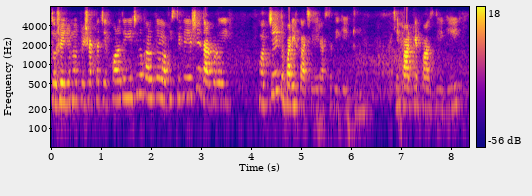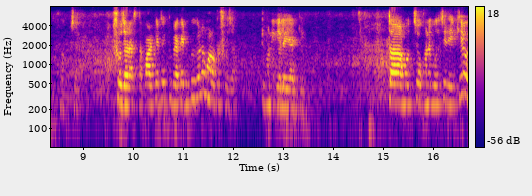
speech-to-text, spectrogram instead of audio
তো সেই জন্য প্রেশারটা চেক করাতে গিয়েছিল কালকে অফিস থেকে এসে, তারপরে ওই হচ্ছে তো বাড়ির কাছে, এই রাস্তা দিয়ে গিয়ে একটু এই পার্কের পাশ দিয়ে গিয়েই হচ্ছে সোজা রাস্তা। পার্কে তো একটু ব্যাকে ঢুকে গেলাম, আর ওটা সোজা। একটুখানি গেলেই আর কি। তা হচ্ছে ওখানে বলছে, রেখে ও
